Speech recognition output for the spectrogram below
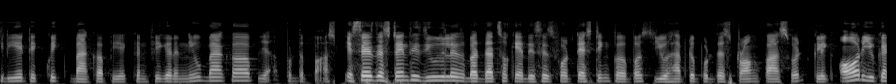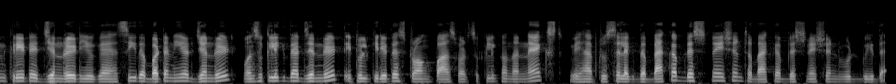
create a quick backup here configure a new backup. Yeah put the password it says the strength is useless but that's okay this is for testing purpose you have to put the strong password click or you can create a generate you can see the button here generate once you click that generate it will create a strong password so click on the next we have to select the backup destination so backup destination would be the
